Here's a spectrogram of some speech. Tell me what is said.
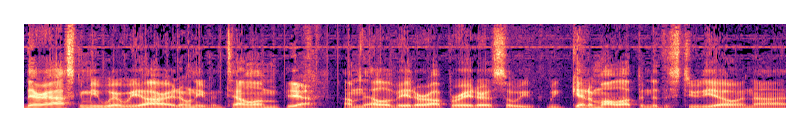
They're asking me where we are. I don't even tell them. Yeah. I'm the elevator operator, so we we get them all up into the studio and. uh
